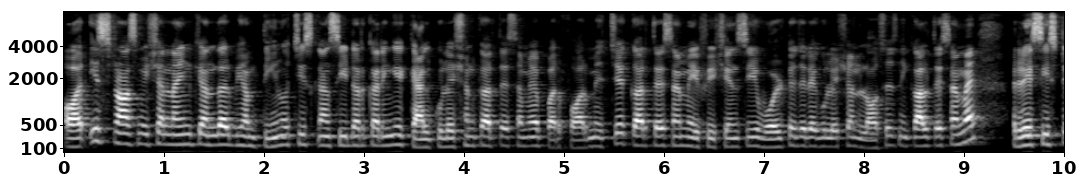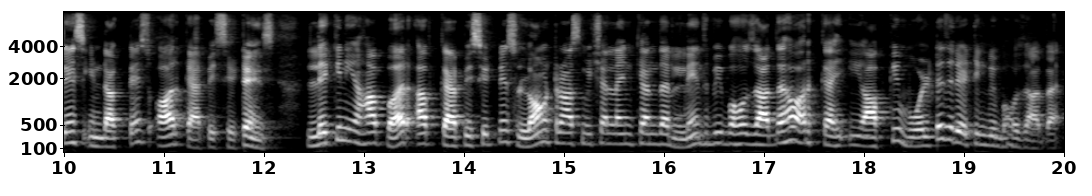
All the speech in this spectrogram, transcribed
और इस ट्रांसमिशन लाइन के अंदर भी हम तीनों चीज़ कंसीडर करेंगे। कैलकुलेशन करते समय परफॉर्मेंस चेक करते समय इफिशियंसी वोल्टेज रेगुलेशन लॉसेज निकालते समय रेसिस्टेंस इंडक्टेंस और कैपेसिटेंस लेकिन यहाँ पर अब कैपेसिटेंस लॉन्ग ट्रांसमिशन लाइन के अंदर लेंथ भी बहुत ज़्यादा है और कहीं आपकी वोल्टेज रेटिंग भी बहुत ज़्यादा है।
